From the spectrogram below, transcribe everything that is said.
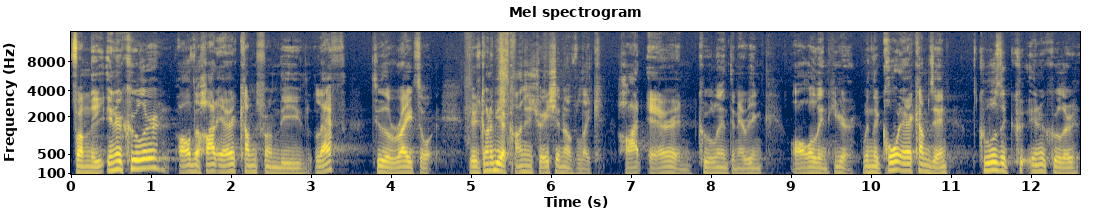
From the intercooler, all the hot air comes from the left to the right. So there's gonna be a concentration of like hot air and coolant and everything all in here. When the cold air comes in, cools the intercooler,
